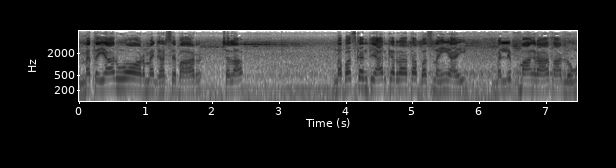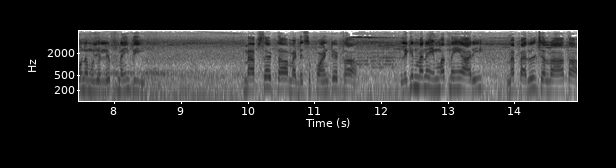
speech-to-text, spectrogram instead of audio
मैं तैयार हुआ और मैं घर से बाहर चला। मैं बस का इंतज़ार कर रहा था, बस नहीं आई। मैं लिफ्ट मांग रहा था, लोगों ने मुझे लिफ्ट नहीं दी। मैं अपसेट था, मैं डिसअपॉइंटेड था, लेकिन मैंने हिम्मत नहीं आ रही मैं पैदल चल रहा था।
